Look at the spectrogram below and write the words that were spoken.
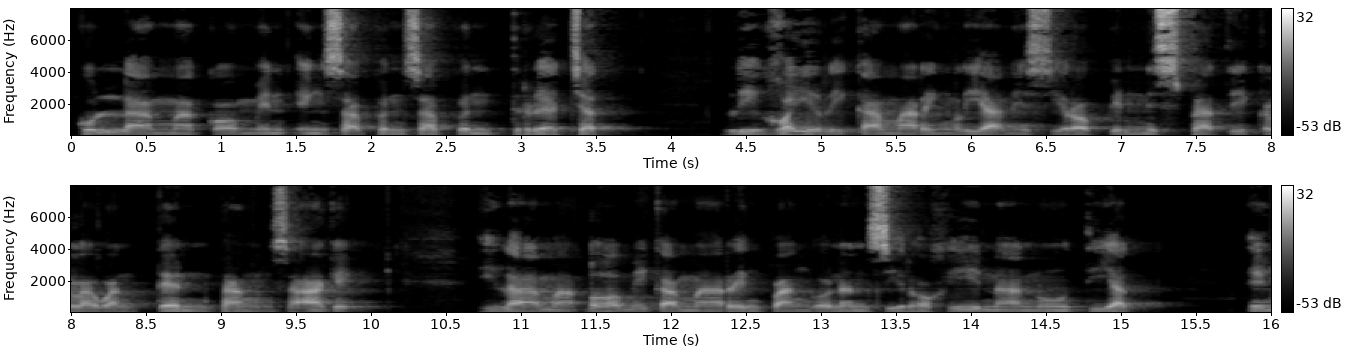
Kullama qamin ing saben-saben derajat li ghairika maring liyane sira bin nisbati kelawan den bangsake. Ila maqamika maring panggonan sira hina ing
